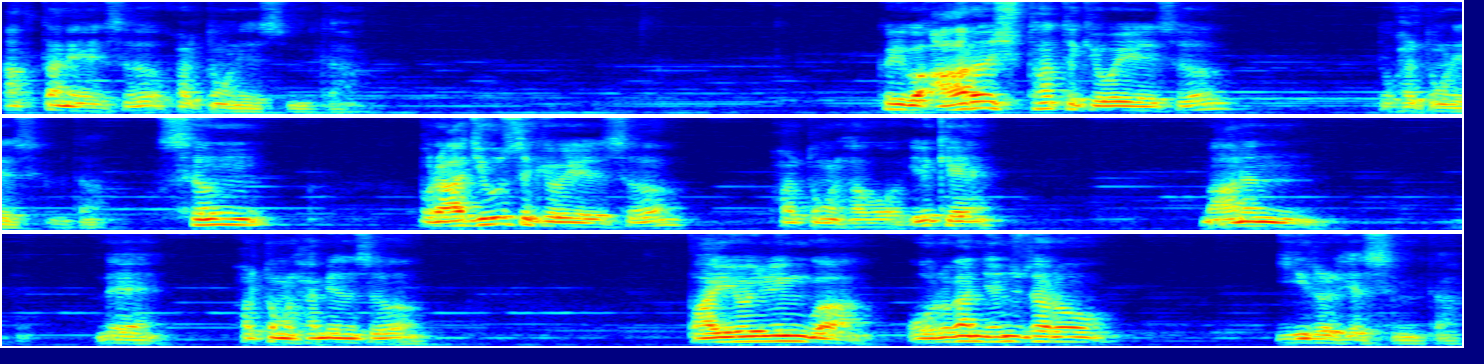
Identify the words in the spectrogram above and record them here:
악단에서 활동을 했습니다. 그리고 아른슈타트 교회에서 또 활동을 했습니다. 성 브라지우스 교회에서 활동을 하고 이렇게 많은 네, 활동을 하면서 바이올린과 오르간 연주자로 일을 했습니다.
